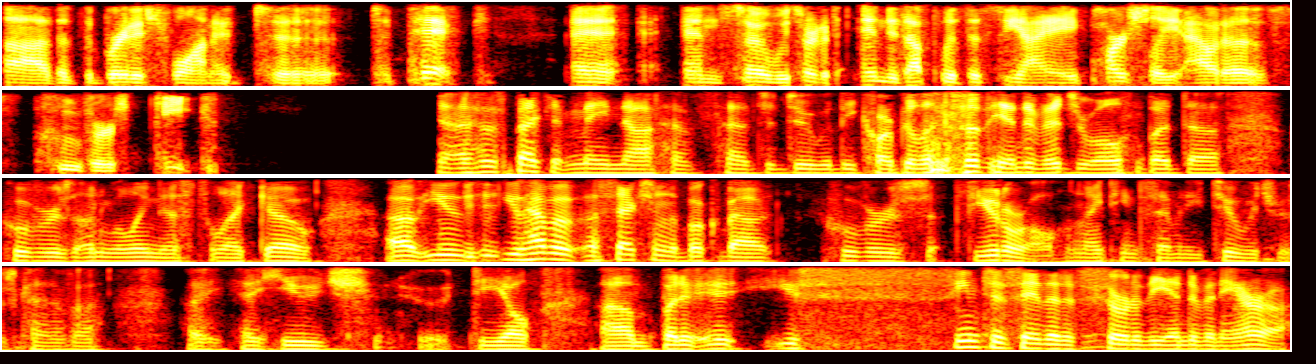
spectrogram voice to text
uh, that the British wanted to to pick. And, and so we sort of ended up with the CIA partially out of Hoover's pique. Yeah, I suspect it may not have had to do with the corpulence of the individual, but uh, Hoover's unwillingness to let go. Uh, you mm-hmm. you have a, a, section in the book about Hoover's funeral in 1972, which was kind of a a, a huge deal. Um, but it, it, you seem to say that it's sort of the end of an era.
